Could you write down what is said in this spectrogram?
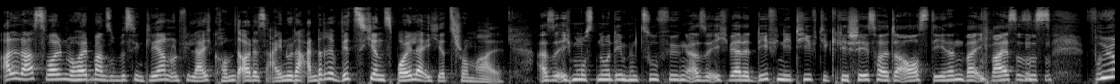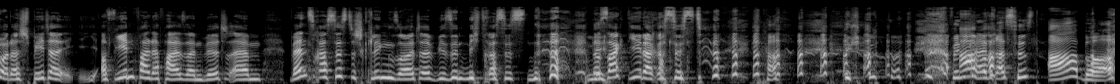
All das wollen wir heute mal so ein bisschen klären und vielleicht kommt auch das ein oder andere Witzchen, spoiler ich jetzt schon mal. Also ich muss nur dem hinzufügen, also ich werde definitiv die Klischees heute ausdehnen, weil ich weiß, dass es früher oder später auf jeden Fall der Fall sein wird. Ähm, Wenn es rassistisch klingen sollte, wir sind nicht Rassisten. Das sagt jeder Rassist. Ich bin kein Rassist, aber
